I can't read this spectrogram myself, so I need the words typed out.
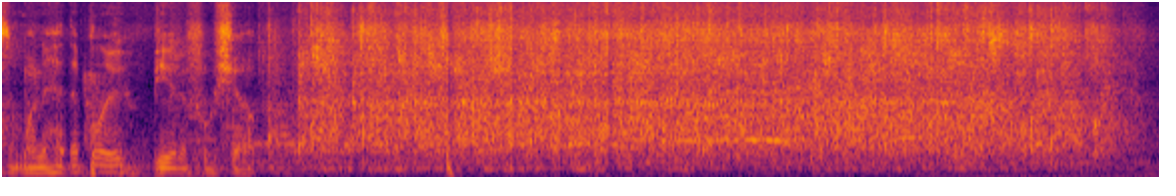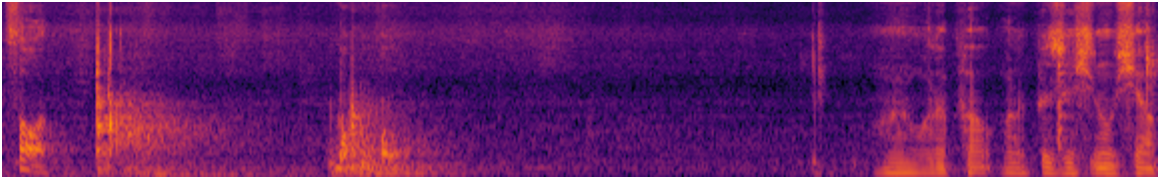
Doesn't want to hit the blue. Beautiful shot. Four. Oh, what a pot, what a positional shot.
